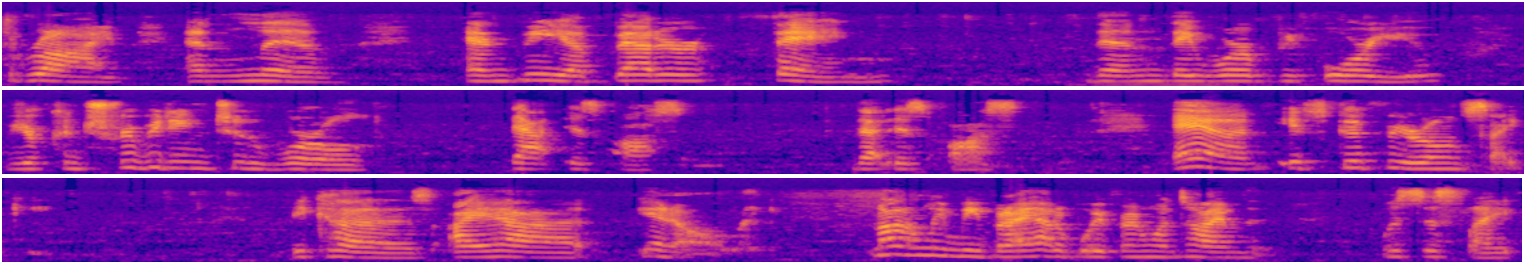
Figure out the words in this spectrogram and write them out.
thrive and live and be a better thing than they were before you, if you're contributing to the world, that is awesome that is awesome. And it's good for your own psyche. Because I had, you know, like, not only me, but I had a boyfriend one time that was just like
